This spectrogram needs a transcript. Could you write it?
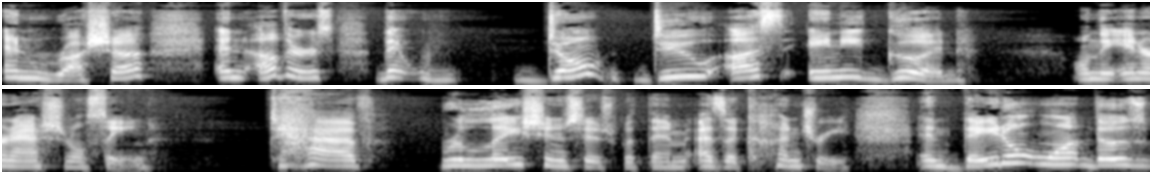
and Russia and others that don't do us any good on the international scene to have relationships with them as a country. And they don't want those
